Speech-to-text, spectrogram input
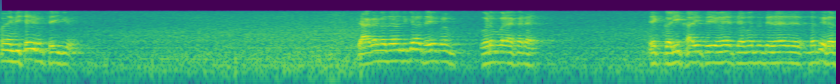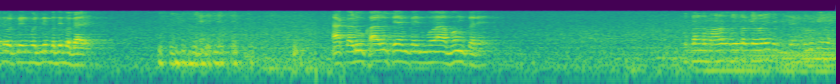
પણ એ વિષય રૂપ થઈ ગયો. આગળ વધવાનું કેવા થયું? પણ વડવડા કરે. એક કડી ખાલી થઈ હોય, તેમાં બધું તે બધી રસ રોટલી બોટલી બધું બગાડે. આ કડું ખારું છે એમ કઈ આ મૂંગ કરે. પોતાનો માણસ હોય તો કહેવાય ને થોડું કહેવાય.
